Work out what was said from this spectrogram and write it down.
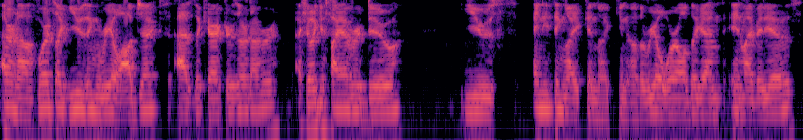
I don't know, where it's like using real objects as the characters or whatever. I feel like if I ever do use anything like in like you know the real world again in my videos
